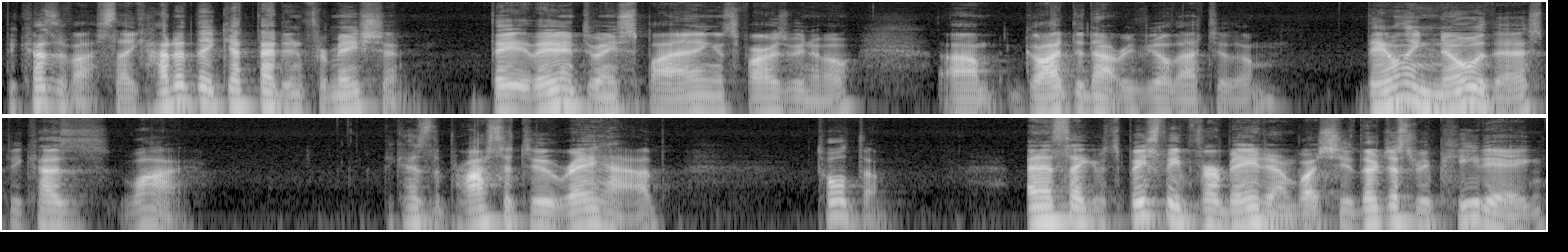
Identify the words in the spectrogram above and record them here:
because of us. Like, how did they get that information? They, they didn't do any spying, as far as we know. Um, God did not reveal that to them. They only know this because, why? Because the prostitute Rahab told them. And it's like, it's basically verbatim what she, they're just repeating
